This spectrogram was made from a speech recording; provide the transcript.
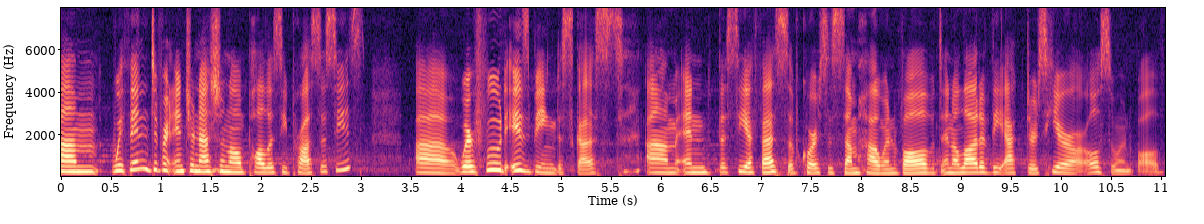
Um, within different international policy processes, uh, where food is being discussed, um, and the CFS, of course, is somehow involved, and a lot of the actors here are also involved.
